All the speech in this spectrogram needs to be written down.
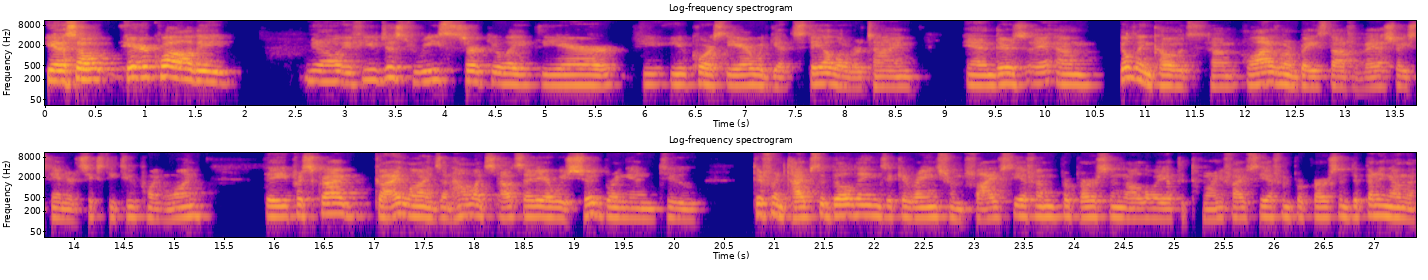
Yeah, so air quality, you know, if you just recirculate the air, you, you, of course, the air would get stale over time. And there's um, building codes, um, a lot of them are based off of ASHRAE standard 62.1. They prescribe guidelines on how much outside air we should bring into different types of buildings. It can range from five CFM per person all the way up to 25 CFM per person, depending on the,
